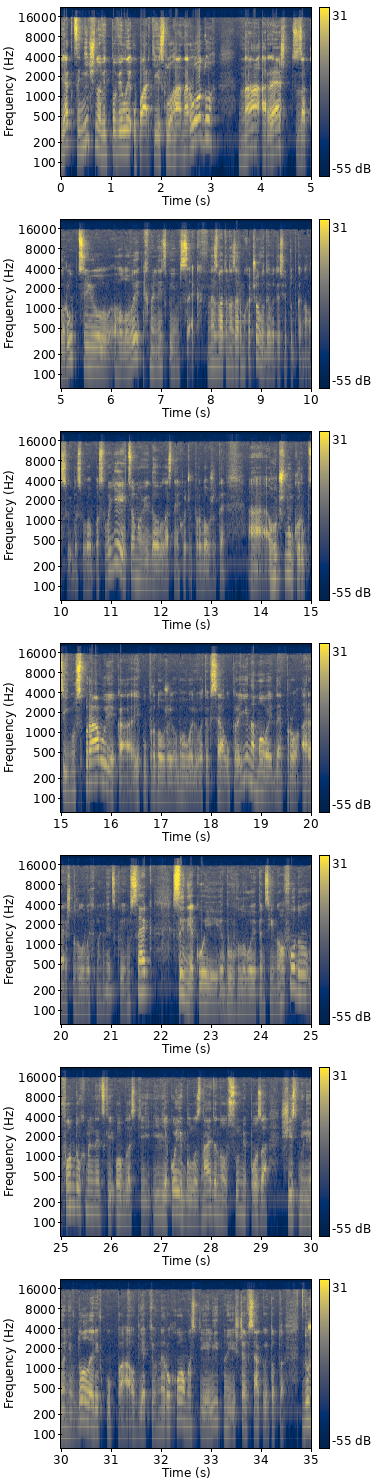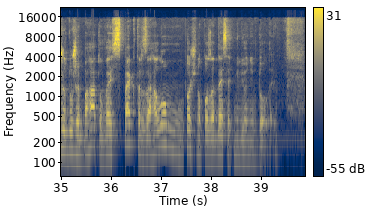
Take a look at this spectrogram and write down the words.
Як цинічно відповіли у партії Слуга народу на арешт за корупцію голови Хмельницької МСЕК. Мене звати Назар Мухачов, ви дивитесь Ютуб канал свій до свого по своє. І в цьому відео, власне, я хочу продовжити а, гучну корупційну справу, яка, яку продовжує обговорювати вся Україна. Мова йде про арешт голови Хмельницької МСЕК, син якої був головою пенсійного фонду, фонду в Хмельницькій області, і в якої було знайдено в сумі поза 6 мільйонів доларів, купа об'єктів нерухомості, елітної ще всякої. Тобто дуже-дуже багато, весь спектр загалом точно поза 10 мільйонів доларів.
